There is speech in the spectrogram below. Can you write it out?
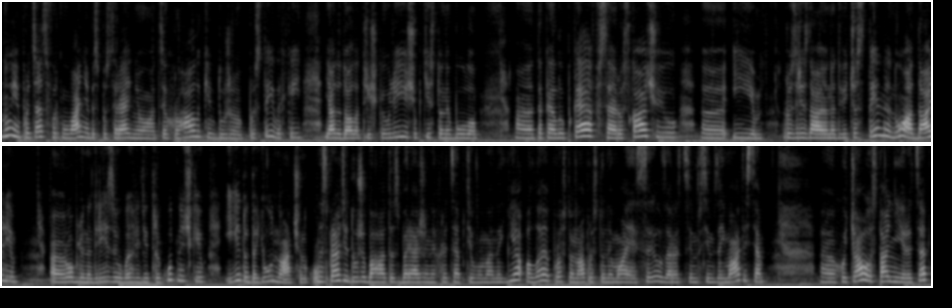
Ну і процес формування безпосередньо цих рогаликів дуже простий, легкий. Я додала трішки олії, щоб тісто не було таке липке, все розкачую е, і розрізаю на дві частини. Ну а далі е, роблю надрізи у вигляді трикутничків і додаю начинку. Насправді дуже багато збережених рецептів у мене є, але просто-напросто немає сил зараз цим всім займатися. Е, Хоча останній рецепт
